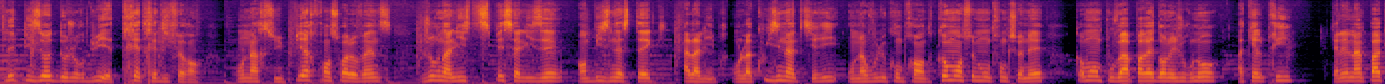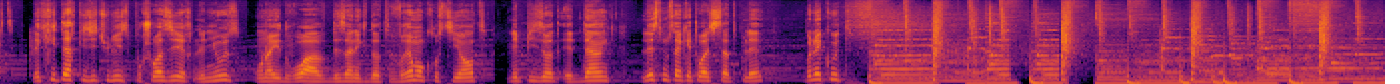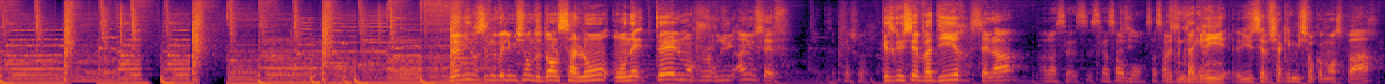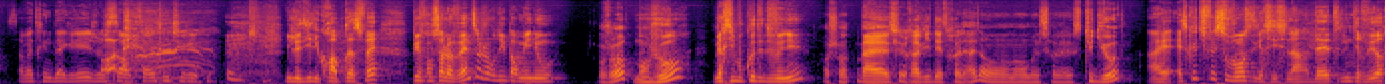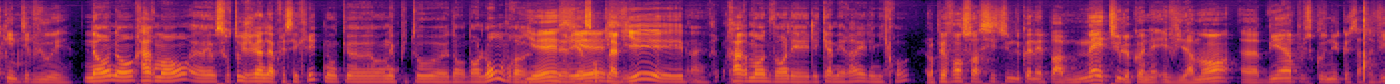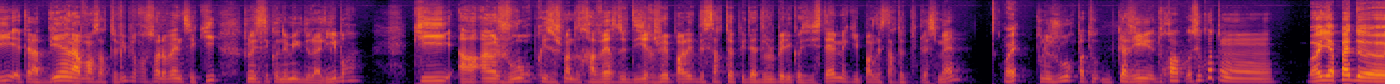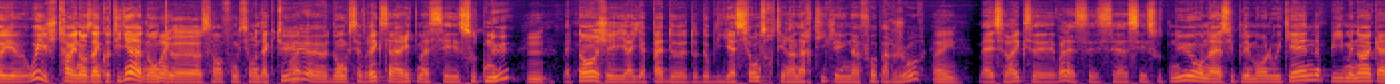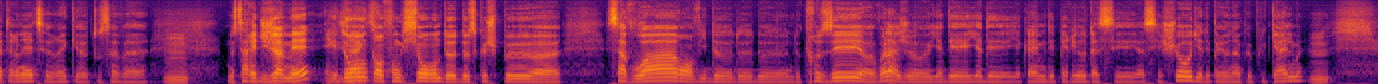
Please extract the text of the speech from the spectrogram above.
L'épisode d'aujourd'hui est très très différent. On a reçu Pierre-François Lovens, journaliste spécialisé en business tech à la Libre. On l'a cuisiné avec Thierry, on a voulu comprendre comment ce monde fonctionnait, comment on pouvait apparaître dans les journaux, à quel prix, quel est l'impact, les critères qu'ils utilisent pour choisir les news. On a eu droit à des anecdotes vraiment croustillantes. L'épisode est dingue. Laisse-nous 5 étoiles si ça te plaît. Bonne écoute. Bienvenue dans cette nouvelle émission de Dans le Salon. On est tellement aujourd'hui. Hein, Youssef Très très chaud. Qu'est-ce que Youssef va dire C'est là ça, ça sent Vas-y. bon. Ça, Ça va être sent une très dinguerie. Youssef, chaque émission commence par. Ça va être une dinguerie, je sens que ça va être une tuerie. Il le dit, il y croit après, ça se fait. Puis François Lovens aujourd'hui parmi nous. Bonjour. Bonjour. Merci beaucoup d'être venu. Enchanté. Bah, je suis ravi d'être là dans, dans ce studio. Ah, Est-ce que tu fais souvent cet exercice-là D'être l'intervieweur qui est interviewé? Non, non, rarement. Euh, surtout que je viens de la presse écrite, donc euh, on est plutôt euh, dans, dans l'ombre, Yes, derrière son yes. clavier, et Ouais. rarement devant les, les caméras et les micros. Alors Pierre-François, si tu ne le connais pas, mais tu le connais évidemment, euh, bien plus connu que Startevie, était là bien avant Startevie. Pierre-François Leven, c'est qui? Journaliste économique de la Libre, qui a un jour pris ce chemin de traverse de dire je vais parler des startups et de développer l'écosystème, et qui parle des startups toutes les semaines. Ouais. Tous les jours, pas tout, quasi trois. C'est quoi ton Bah, Il n'y a pas de. oui, je travaille dans un quotidien, donc Oui. euh, c'est en fonction d'actu. Ouais. euh, donc c'est vrai que c'est un rythme assez soutenu. Hmm, Maintenant, il n'y a, pas de- de- d'obligation de, sortir un article et une info par jour. Oui. Mais c'est vrai que c'est voilà, assez soutenu. On a un supplément le week-end. Puis maintenant, avec Internet, c'est vrai que tout ça va, Hmm. ne s'arrête jamais. Et donc, en fonction de, de ce que je peux euh, savoir, envie de, de- de- de creuser, euh, voilà, il y, y, a des- il y a quand même des périodes assez, assez chaudes, il y a des périodes un peu plus calmes. Hmm.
